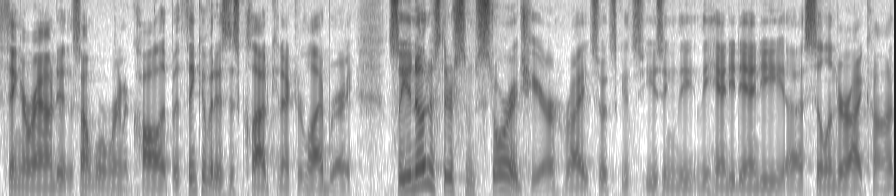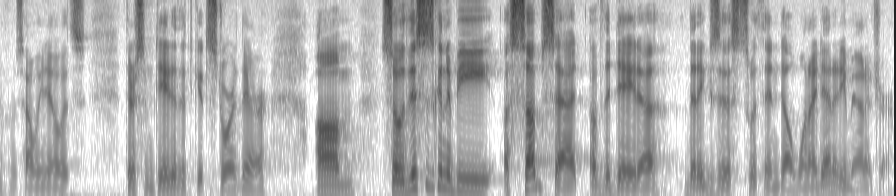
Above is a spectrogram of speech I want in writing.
thing around it. It's not what we're going to call it, but think of it as this Cloud Connector Library. So you notice there's some storage here, right? So it's, it's using the, the handy dandy uh, cylinder icon. That's how we know it's there's some data that gets stored there. Um, so this is going to be a subset of the data that exists within Dell One Identity Manager.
